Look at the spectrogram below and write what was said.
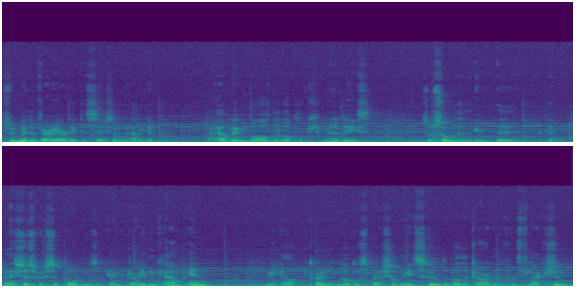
So we made a very early decision. We had to get heavily involved in the local communities. So some of the, the initiatives we supported was a drink driving campaign. We helped out at the local special needs school to build a garden of reflection.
